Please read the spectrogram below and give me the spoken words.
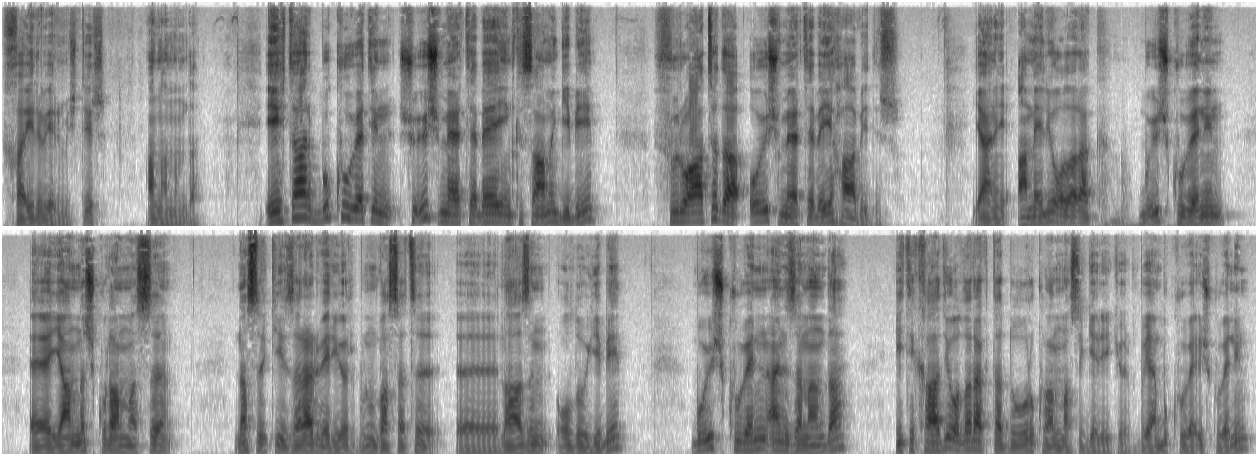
hayrı vermiştir anlamında. İhtar bu kuvvetin şu üç mertebeye inkısamı gibi furuatı da o üç mertebeyi habidir. Yani ameli olarak bu üç kuvvenin e, yanlış kullanması nasıl ki zarar veriyor, bunun vasatı e, lazım olduğu gibi bu üç kuvvenin aynı zamanda itikadi olarak da doğru kullanması gerekiyor. Yani bu kuvve, üç kuvvenin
